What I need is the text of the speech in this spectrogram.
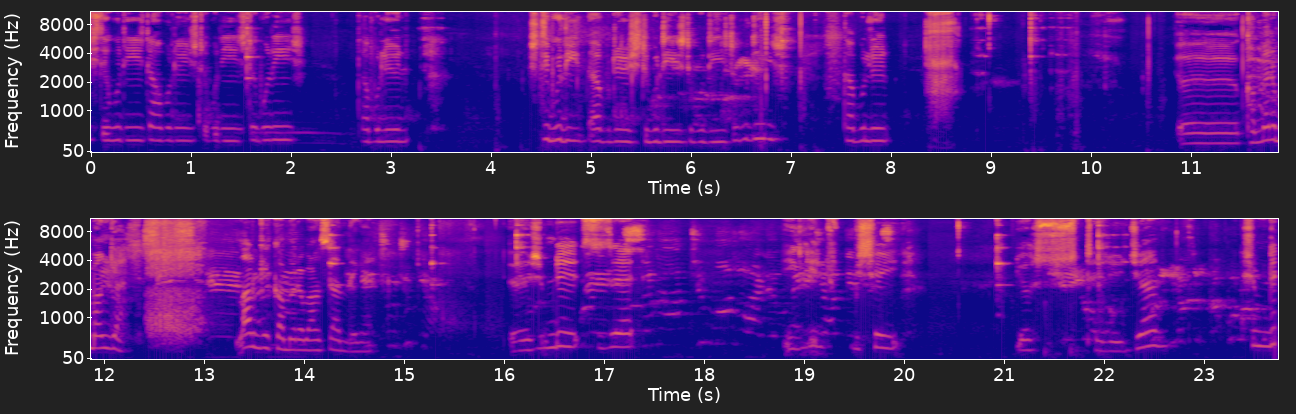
işte bu değil, W işte bu değil, işte bu değil. W işte bu değil, W işte bu değil, işte bu değil, işte bu değil. W Ee, kameraman gel. Large kameraman sen de gel. Ee, şimdi size ilginç bir şey göstereceğim. Şimdi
